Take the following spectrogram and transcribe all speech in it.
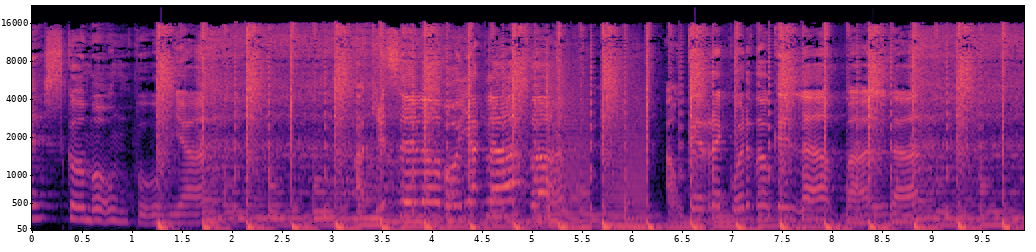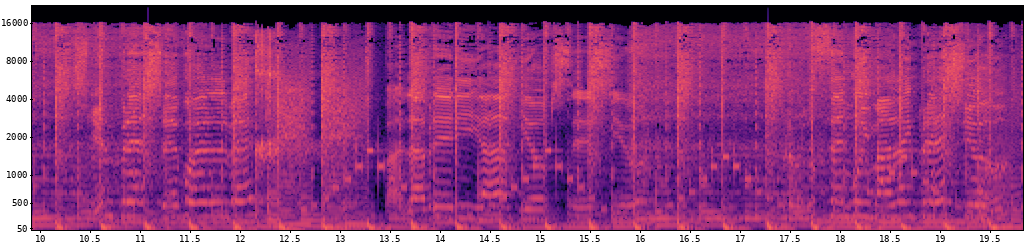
es como un puñal. ¿A quién se lo voy a clavar? Aunque recuerdo que la maldad siempre se vuelve palabrería y obsesión. Producen muy mala impresión.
